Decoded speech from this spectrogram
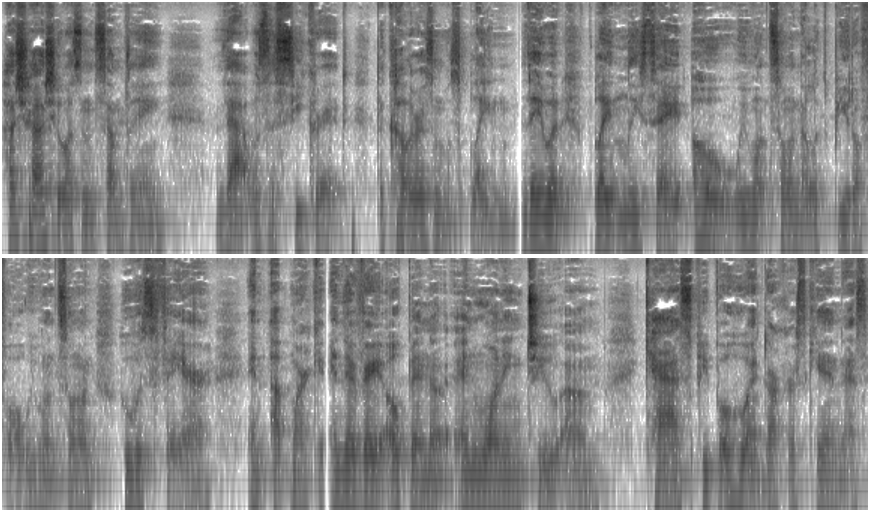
hush hush it wasn't something that was the secret. The colorism was blatant. They would blatantly say, Oh, we want someone that looked beautiful. We want someone who was fair and upmarket. And they're very open in wanting to um, cast people who had darker skin as,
